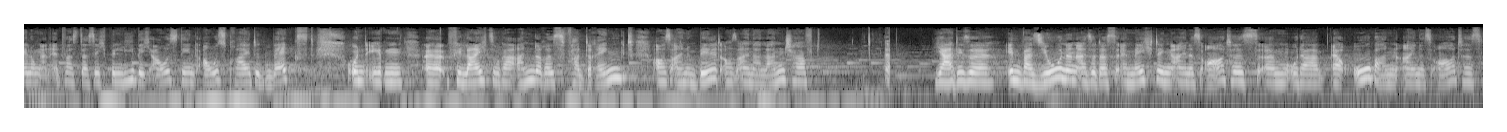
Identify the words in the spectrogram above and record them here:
Zellteilung, an etwas, das sich beliebig ausdehnt, ausbreitet, wächst und eben äh, vielleicht sogar anderes verdrängt aus einem Bild, aus einer Landschaft. Äh, ja, diese Invasionen, also das Ermächtigen eines Ortes ähm, oder Erobern eines Ortes,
